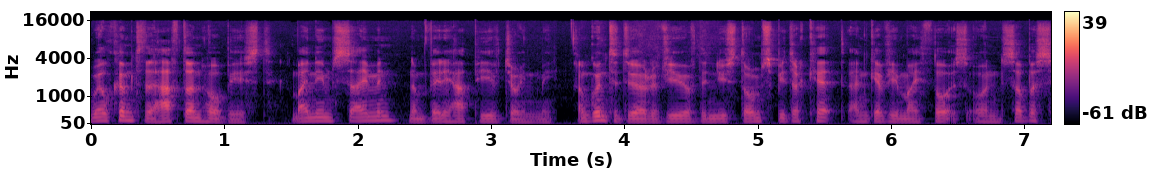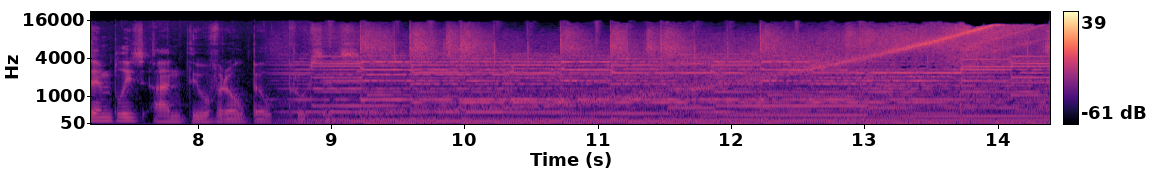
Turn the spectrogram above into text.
Welcome to the Half Done Hobbyist. My name's Simon and I'm very happy you've joined me. I'm going to do a review of the new Stormspeeder kit and give you my thoughts on sub-assemblies and the overall build process.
